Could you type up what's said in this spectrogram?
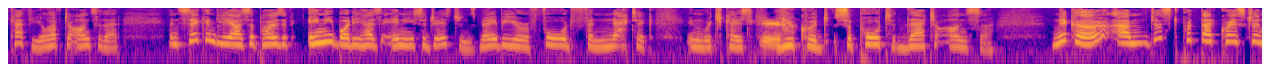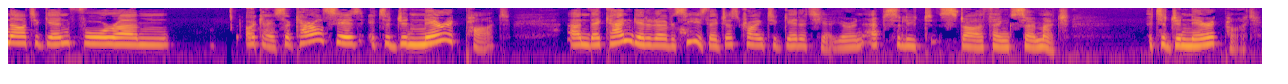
Kathy, you'll have to answer that. And secondly, I suppose if anybody has any suggestions, maybe you're a Ford fanatic, in which case Yeah. you could support that answer. Nico, um, just put that question out again for. Um, okay, so Carol says it's a generic part. Um, they can get it overseas. They're just trying to get it here. You're an absolute star. Thanks so much. It's a generic part.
